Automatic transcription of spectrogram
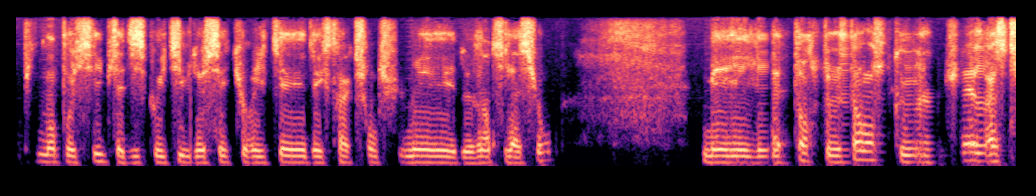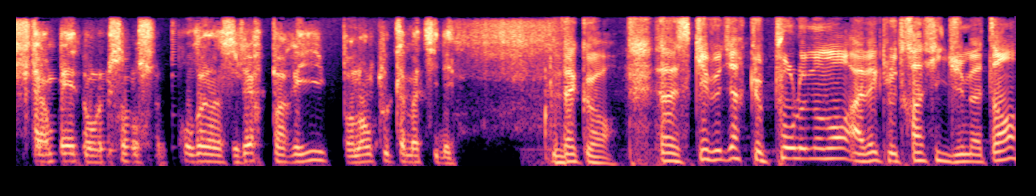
rapidement possible ces dispositifs de sécurité, d'extraction de fumée et de ventilation. Mais il y a de fortes chances que le tunnel reste fermé dans le sens province vers Paris pendant toute la matinée. D'accord. Euh, ce qui veut dire que pour le moment, avec le trafic du matin,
